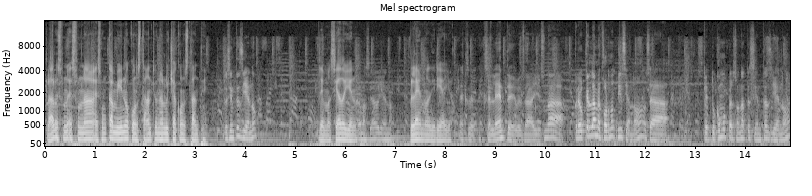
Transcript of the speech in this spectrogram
Claro, es una, es una, es un camino constante, una lucha constante. ¿Te sientes lleno? demasiado lleno, Demasiado lleno. pleno diría yo. Ex- excelente, o sea, y es una, creo que es la mejor noticia, ¿no? O sea, que tú como persona te sientas lleno,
